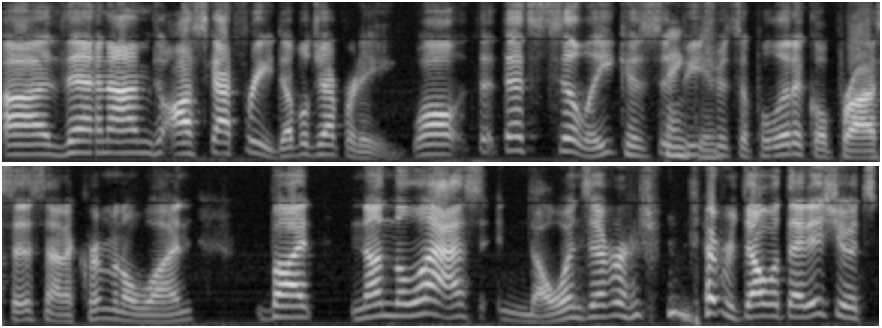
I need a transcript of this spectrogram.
uh, then I'm off scot free, double jeopardy. Well, th- that's silly because Thank you. impeachment's a political process, not a criminal one. But nonetheless, no one's ever never dealt with that issue. It's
